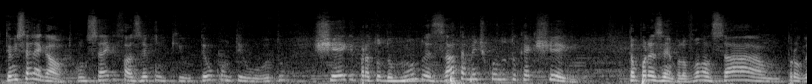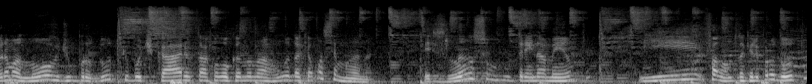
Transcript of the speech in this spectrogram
Então isso é legal, tu consegue fazer com que o teu conteúdo chegue para todo mundo exatamente quando tu quer que chegue. Então, por exemplo, eu vou lançar um programa novo de um produto que o Boticário está colocando na rua daqui a uma semana. Eles lançam um treinamento e falando daquele produto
